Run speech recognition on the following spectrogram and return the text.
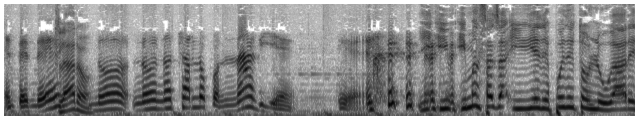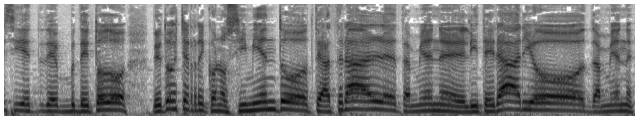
¿Entendés? Claro. No, no, no charlo con nadie. Y, más allá, y después de estos lugares y de, todo, de todo este reconocimiento teatral, también eh, literario, también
